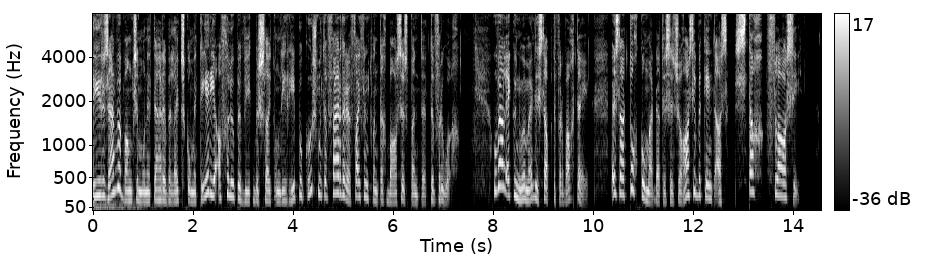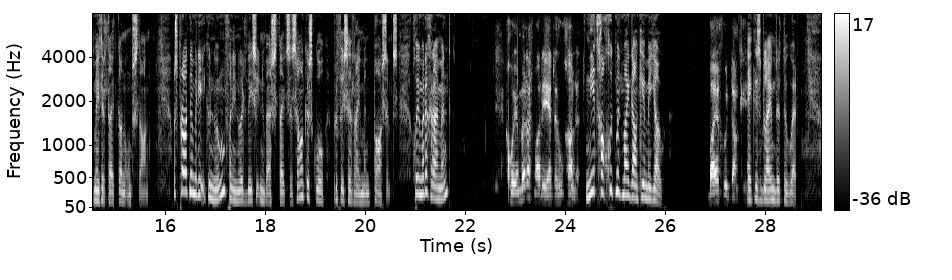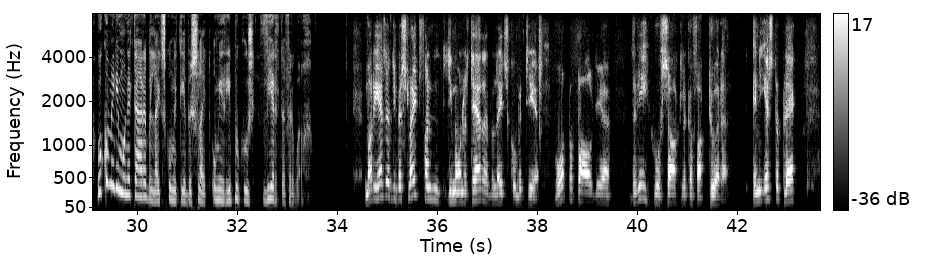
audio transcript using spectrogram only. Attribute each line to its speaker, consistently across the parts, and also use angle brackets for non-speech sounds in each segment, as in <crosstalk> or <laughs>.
Speaker 1: Die Reserwebank se monetêre beleidskomitee het die afgelope week besluit om die repo-koers met 'n verdere 25 basispunte te verhoog. Hoewel ekonome die stap te verwagte het, is daar tog kommer dat 'n situasie bekend as stagflasie mettertyd kan ontstaan. Ons praat nou met die ekonom van die Noordwes Universiteit se Sakeskool, professor Raymond Parsons. Goeiemôre Raymond.
Speaker 2: Goeiemôre Mariette, hoe gaan dit?
Speaker 1: Nee, dit gaan goed met my, dankie en met jou.
Speaker 2: Baie goed, dankie.
Speaker 1: Ek is bly om dit te hoor. Hoekom het die monetêre beleidskomitee besluit om die repo koers weer te verhoog?
Speaker 2: Mariette, die besluit van die monetêre beleidskomitee word bepaal deur drie hoofsaaklike faktore. In die eerste plek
